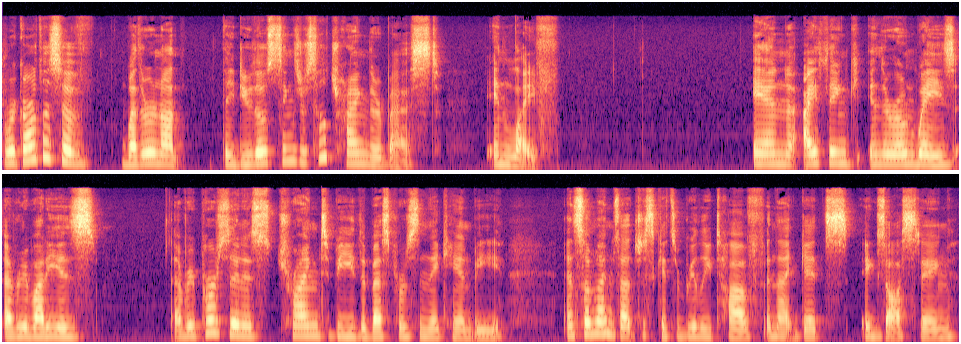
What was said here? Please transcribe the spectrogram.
regardless of whether or not they do those things, are still trying their best in life. And I think in their own ways, everybody is, every person is trying to be the best person they can be. And sometimes that just gets really tough and that gets exhausting.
